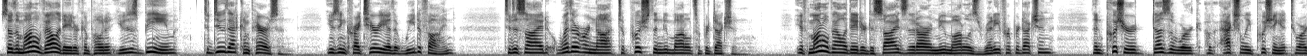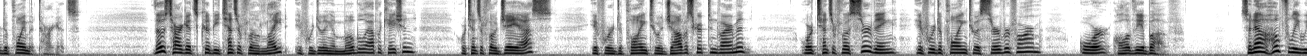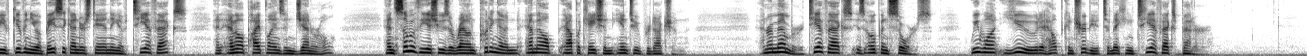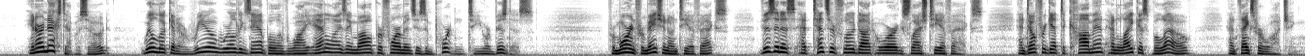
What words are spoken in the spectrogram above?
So the model validator component uses Beam to do that comparison using criteria that we define to decide whether or not to push the new model to production. If Model Validator decides that our new model is ready for production, then Pusher does the work of actually pushing it to our deployment targets. Those targets could be TensorFlow Lite if we're doing a mobile application, or TensorFlow JS if we're deploying to a JavaScript environment, or TensorFlow Serving if we're deploying to a server farm, or all of the above. So now hopefully we've given you a basic understanding of TFX and ML pipelines in general, and some of the issues around putting an ML application into production. And remember, TFX is open source. We want you to help contribute to making TFX better. In our next episode, we'll look at a real world example of why analyzing model performance is important to your business. For more information on TFX, visit us at tensorflow.org/tfx. And don't forget to comment and like us below, and thanks for watching.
